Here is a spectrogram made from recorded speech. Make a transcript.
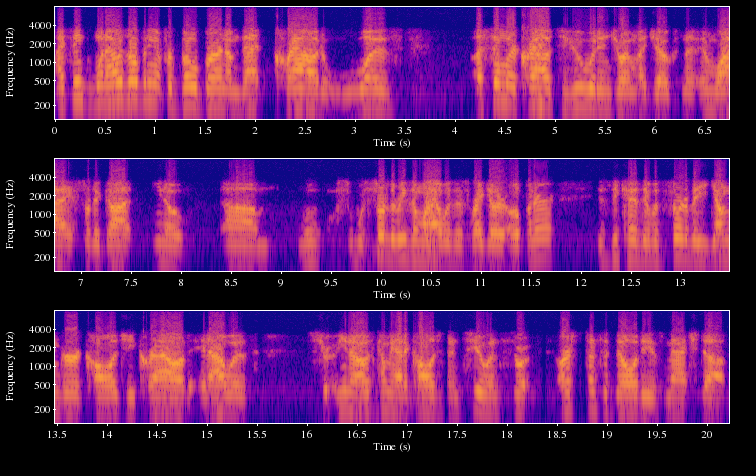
I think when I was opening up for Bo Burnham, that crowd was a similar crowd to who would enjoy my jokes, and, and why I sort of got, you know, um, sort of the reason why I was this regular opener is because it was sort of a younger collegey crowd, and I was, you know, I was coming out of college then too, and so our sensibilities matched up,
